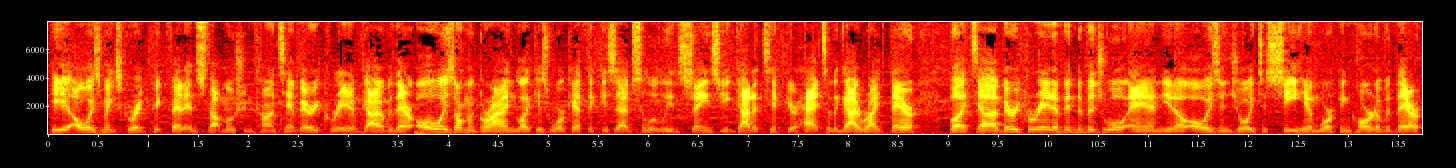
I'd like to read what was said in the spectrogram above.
He always makes great PicFed and stop motion content. Very creative guy over there. Always on the grind. Like his work ethic is absolutely insane. So you got to tip your hat to the guy right there. But uh, very creative individual, and you know always enjoyed to see him working hard over there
